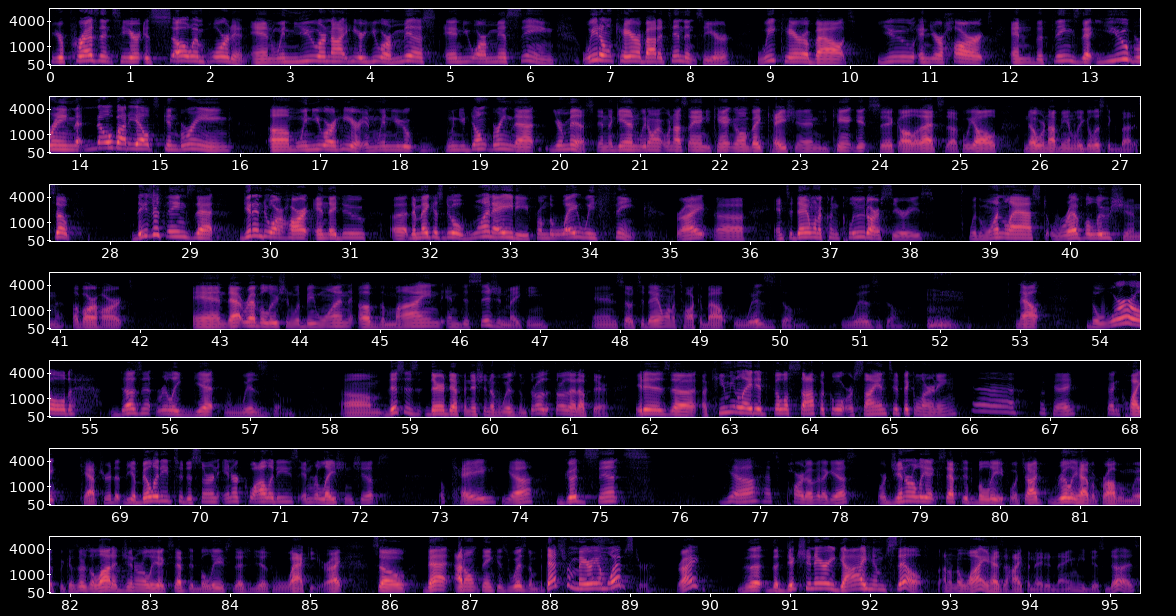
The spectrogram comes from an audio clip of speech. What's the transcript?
your presence here is so important. And when you are not here, you are missed and you are missing. We don't care about attendance here. We care about you and your heart and the things that you bring that nobody else can bring um, when you are here. And when you when you don't bring that, you're missed. And again, we don't, we're not saying you can't go on vacation, you can't get sick, all of that stuff. We all know we're not being legalistic about it. So these are things that get into our heart and they do uh, they make us do a 180 from the way we think, right? Uh, and today I want to conclude our series with one last revolution of our heart. And that revolution would be one of the mind and decision making and so today I want to talk about wisdom. Wisdom. now, the world doesn't really get wisdom. Um, this is their definition of wisdom. Throw, throw that up there. It is uh, accumulated philosophical or scientific learning. Eh, okay, doesn't quite capture it. The ability to discern inner qualities in relationships. Okay, yeah. Good sense yeah, that's part of it, I guess. Or generally accepted belief, which I really have a problem with because there's a lot of generally accepted beliefs that's just wacky, right? So that I don't think is wisdom. But that's from Merriam Webster, right? The, the dictionary guy himself. I don't know why he has a hyphenated name, he just does.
